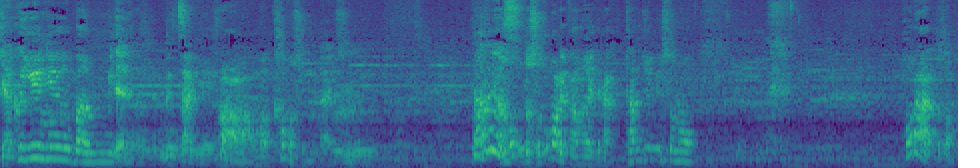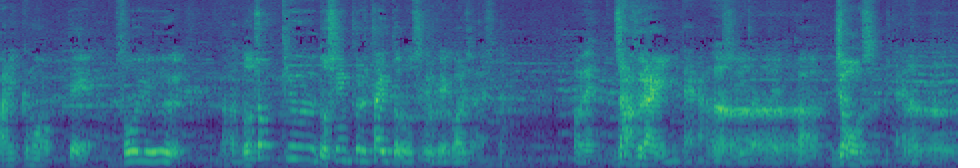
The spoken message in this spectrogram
逆輸入版みたいな感じだよねザ・ゲーム。ああまあかもしれないですね、うんまあ、あるいはもっとそこまで考えてなくて単純にそのホラーとかパニックものってそういうなんかド直球ドシンプルタイトルをつける傾向あるじゃないですか、そうね。ザ・フライみたいな話だったりとかジョーズみたいな、っうんうん。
